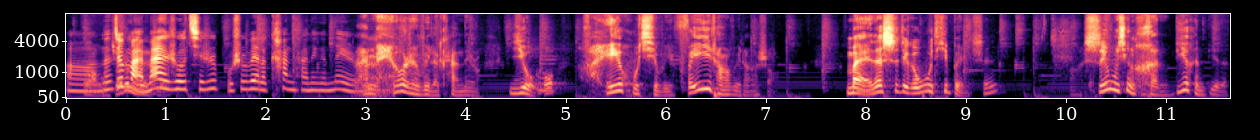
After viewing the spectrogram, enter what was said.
啊我，那就买卖的时候其实不是为了看它那个内容哎，，没有人为了看内容，有微乎其微，非常非常少。买的是这个物体本身，啊，实用性很低很低的。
